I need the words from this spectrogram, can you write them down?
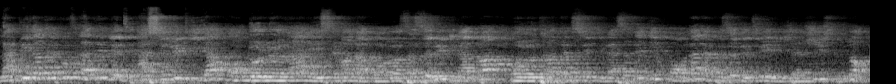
La Bible, la Bible dit à celui qui a, on donnera et sera en abondance. À celui qui n'a pas, on notera même ce qu'il a. Ça veut dire qu'on a l'impression que Dieu est juste. Non.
